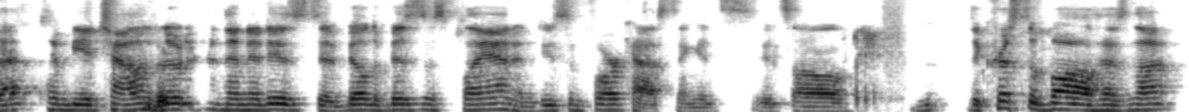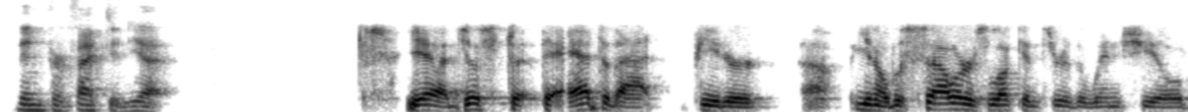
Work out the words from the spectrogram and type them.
that can be a challenge, no different than it is to build a business plan and do some forecasting. It's it's all the crystal ball has not been perfected yet. Yeah, just to, to add to that, Peter, uh, you know the seller's looking through the windshield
